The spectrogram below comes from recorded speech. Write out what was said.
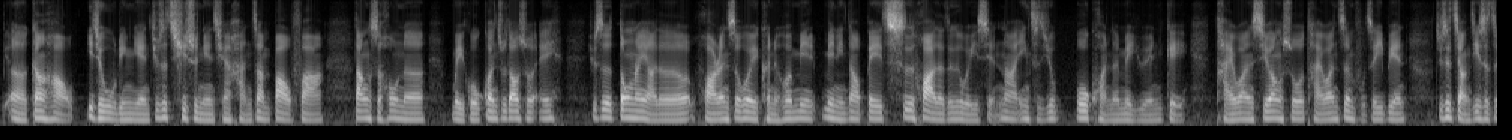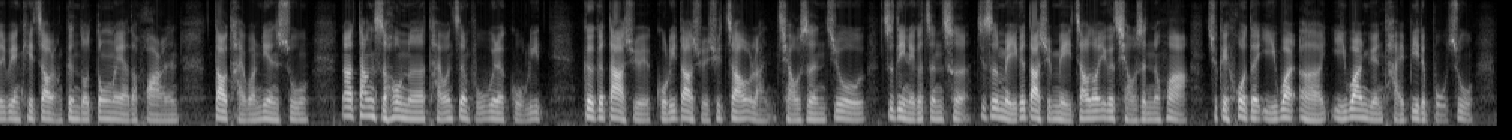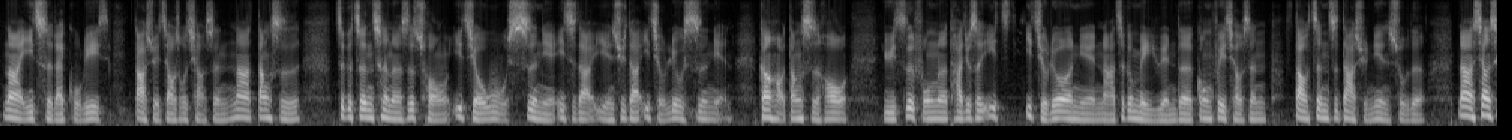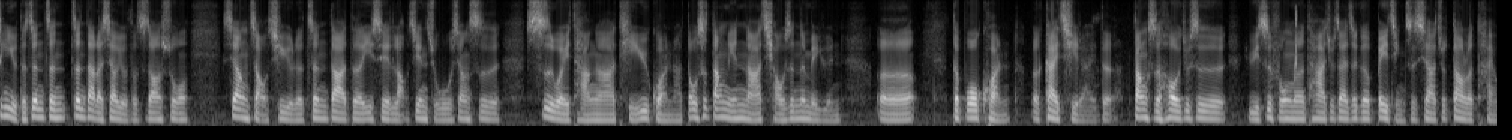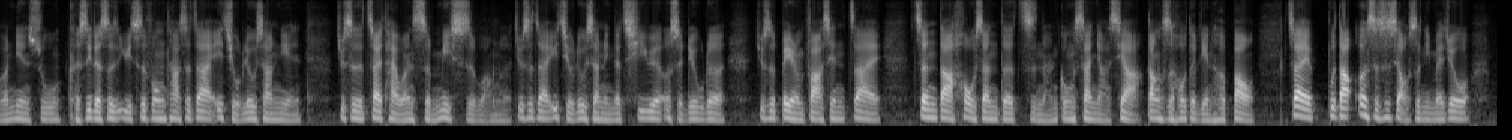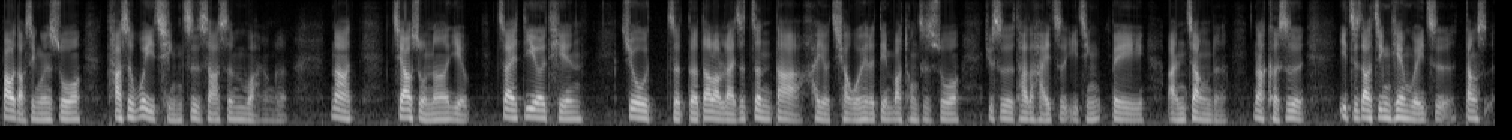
呃，刚好一九五零年，就是七十年前，韩战爆发，当时候呢，美国关注到说，哎。就是东南亚的华人社会可能会面面临到被赤化的这个危险，那因此就拨款了美元给台湾，希望说台湾政府这一边，就是蒋介石这边可以招揽更多东南亚的华人到台湾念书。那当时候呢，台湾政府为了鼓励各个大学、国立大学去招揽侨生，就制定了一个政策，就是每一个大学每招到一个侨生的话，就可以获得一万呃一万元台币的补助，那以此来鼓励大学招收侨生。那当时这个政策呢，是从一九五四年一直到。延续到一九六四年，刚好当时候余志峰呢，他就是一一九六二年拿这个美元的公费侨生到政治大学念书的。那相信有的政政政大的校友都知道说，像早期有的政大的一些老建筑物，像是四维堂啊、体育馆啊，都是当年拿侨生的美元而的拨款而盖起来的。当时候就是俞志峰呢，他就在这个背景之下就到了台湾念书。可惜的是，俞志峰他是在一九六三年就是在台湾神秘死亡了，就是在一九六三年的七月二十六日，就是被人发现在正大后山的指南宫山崖下。当时候的联合报在不到二十四小时里面就报道新闻说他是为情自杀身亡了。那家属呢，也在第二天就只得到了来自正大还有侨委会的电报通知，说就是他的孩子已经被安葬了。那可是，一直到今天为止，当时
